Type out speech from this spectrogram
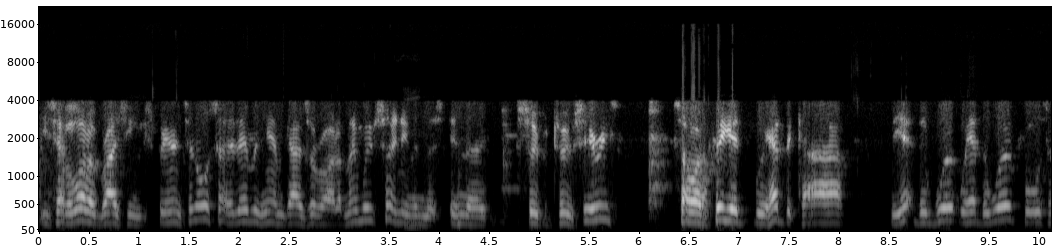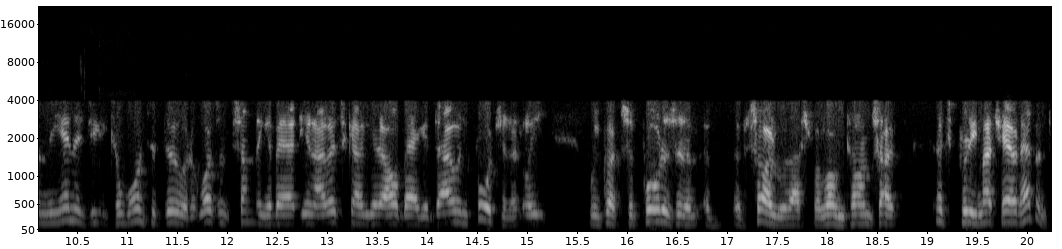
He's had a lot of racing experience, and also at Everingham goes all right. I mean, we've seen him in the in the Super Two series, so I figured we had the car, the the work, we had the workforce and the energy to want to do it. It wasn't something about you know let's go and get a whole bag of dough. And fortunately, we've got supporters that have, have, have sided with us for a long time, so that's pretty much how it happened.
